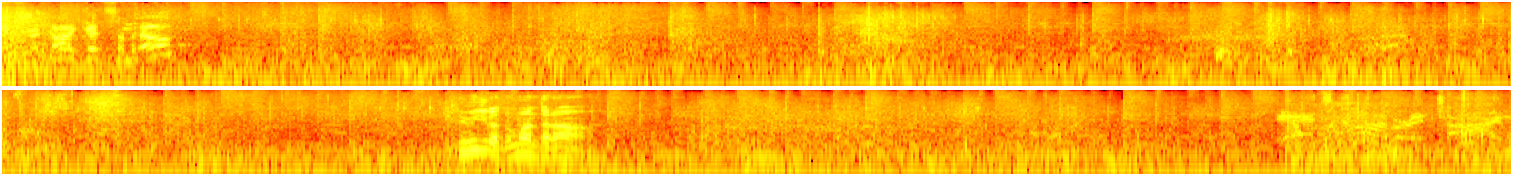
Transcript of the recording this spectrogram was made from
Can a guy get some help? 데미지가 너무 clobbering time.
